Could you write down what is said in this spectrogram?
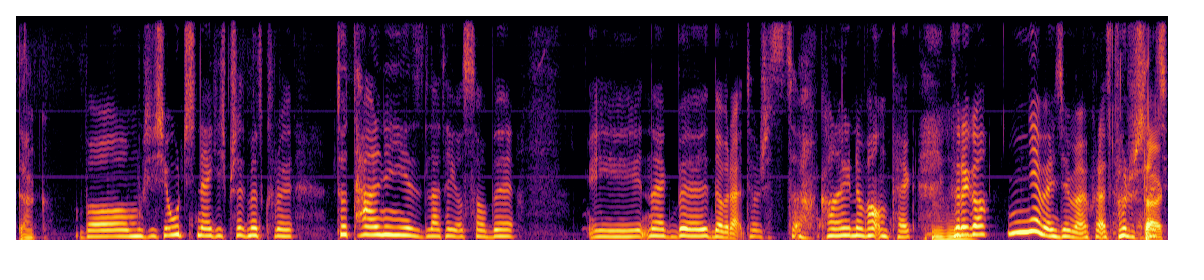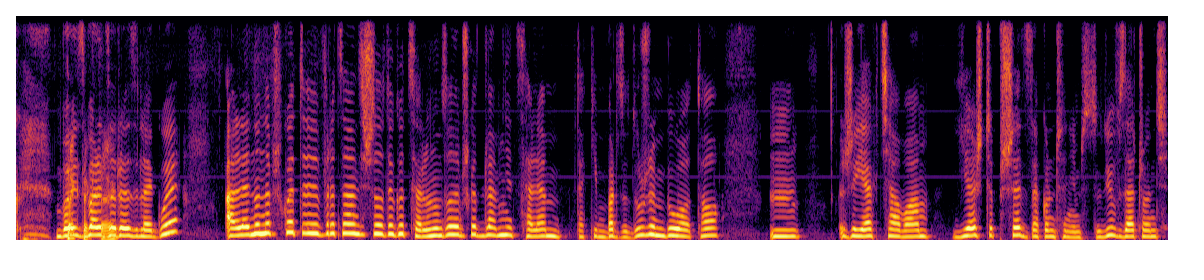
Tak. bo musi się uczyć na jakiś przedmiot, który totalnie nie jest dla tej osoby. I no jakby, dobra, to już jest kolejny wątek, którego nie będziemy akurat poruszać, Mhm. Tak. bo Tak, jest tak, bardzo tak. rozległy. Ale no na przykład y, wracając jeszcze do tego celu, no to na przykład dla mnie celem takim bardzo dużym było to, mm, że ja chciałam jeszcze przed zakończeniem studiów zacząć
